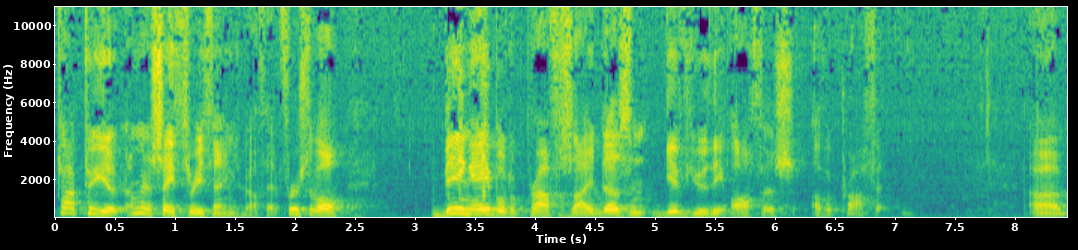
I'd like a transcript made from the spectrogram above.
Talk to you, I'm going to say three things about that. First of all, being able to prophesy doesn't give you the office of a prophet. Uh,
